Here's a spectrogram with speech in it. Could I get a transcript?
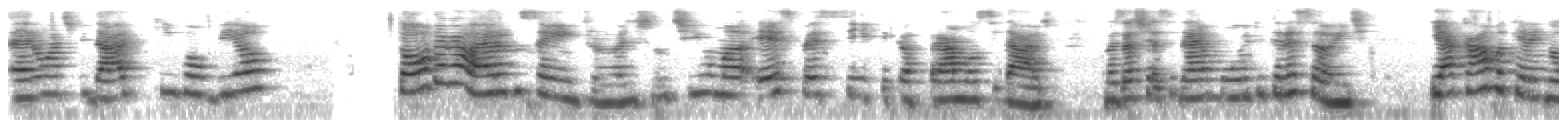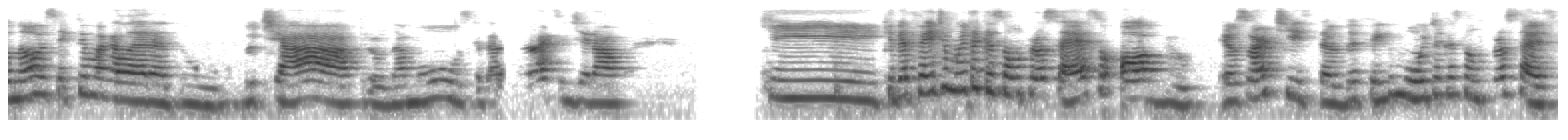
eram atividades que envolviam toda a galera do centro. A gente não tinha uma específica para a mocidade. Mas achei essa ideia muito interessante. E acaba, querendo ou não, eu sei que tem uma galera do, do teatro, da música, das artes em geral, que, que defende muito a questão do processo. Óbvio, eu sou artista, eu defendo muito a questão do processo.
